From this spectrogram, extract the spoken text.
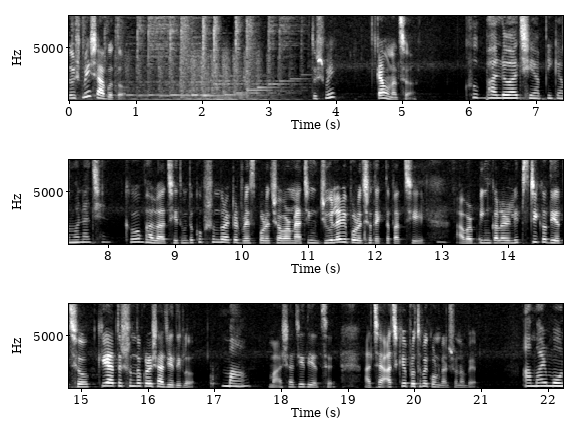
তুষ্মি স্বাগত। তুষ্মি কেমন আছো? খুব ভালো আছি আপনি কেমন আছেন? খুব ভালো আছি। তুমি তো খুব সুন্দর একটা ড্রেস পরেছো আবার ম্যাচিং জুয়েলারি পরেছো দেখতে পাচ্ছি। আবার পিঙ্ক কালারের লিপস্টিকও দিয়েছ। কে এত সুন্দর করে সাজিয়ে দিল? মা। মা সাজিয়ে দিয়েছে। আচ্ছা আজকে প্রথমে কোন গান শোনাবে? আমার মন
